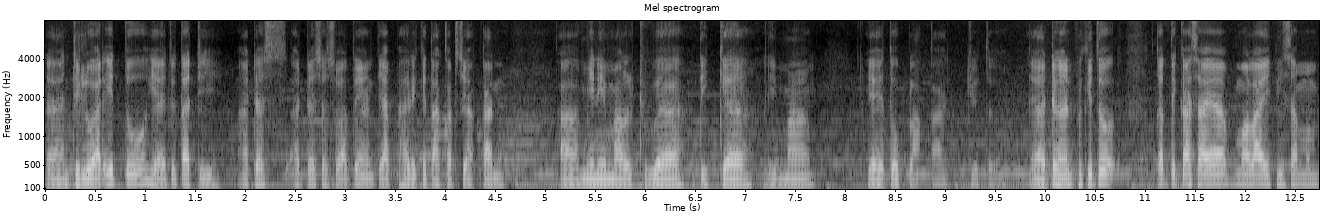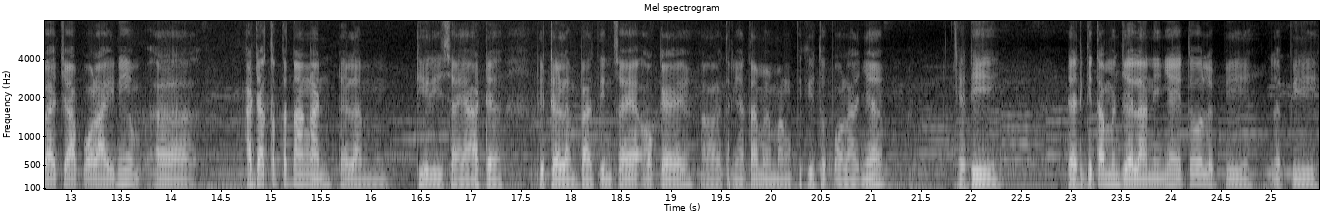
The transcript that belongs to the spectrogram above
dan di luar itu ya itu tadi ada ada sesuatu yang tiap hari kita kerjakan uh, minimal 2, 3, 5 yaitu plakat gitu. Ya dengan begitu ketika saya mulai bisa membaca pola ini uh, ada ketenangan dalam diri saya ada di dalam batin saya oke okay, uh, eh, ternyata memang begitu polanya. Jadi dan kita menjalaninya itu lebih lebih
